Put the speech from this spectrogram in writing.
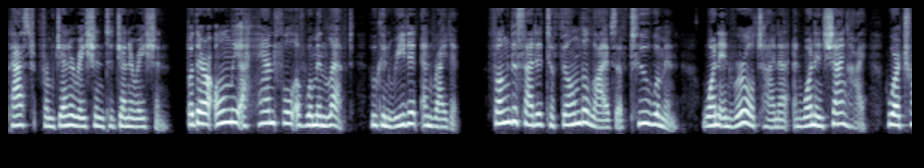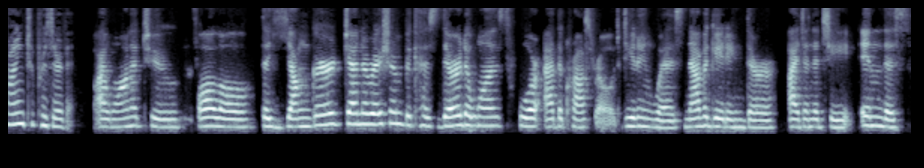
passed from generation to generation. But there are only a handful of women left who can read it and write it. Feng decided to film the lives of two women one in rural China and one in Shanghai, who are trying to preserve it. I wanted to follow the younger generation because they're the ones who are at the crossroad dealing with navigating their identity in this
